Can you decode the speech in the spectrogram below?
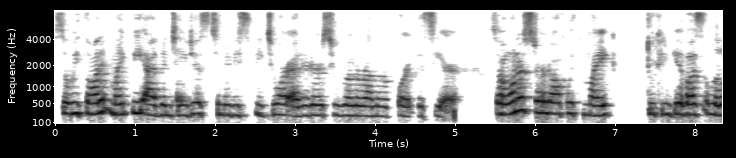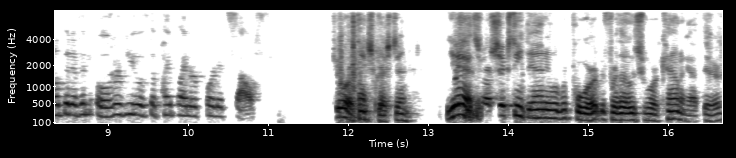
So, we thought it might be advantageous to maybe speak to our editors who wrote around the report this year. So, I want to start off with Mike, who can give us a little bit of an overview of the pipeline report itself. Sure. Thanks, Kristen. Yeah, it's our 16th annual report for those who are counting out there.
